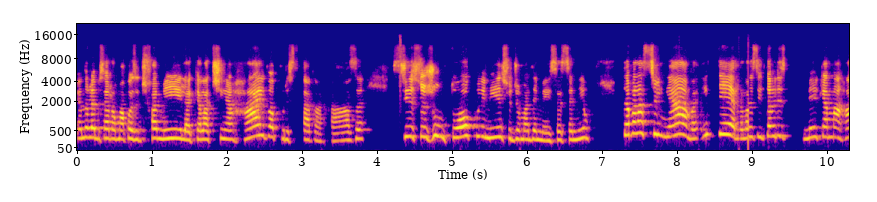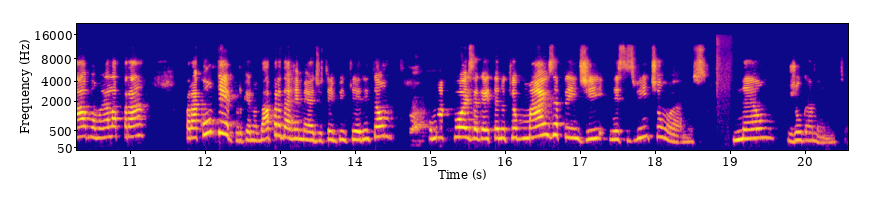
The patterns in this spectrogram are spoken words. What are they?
eu não lembro se era alguma coisa de família, que ela tinha raiva por estar na casa, se isso juntou com o início de uma demência senil. Então, ela se unhava inteira. Então, eles meio que amarravam ela para para conter, porque não dá para dar remédio o tempo inteiro. Então, uma coisa, Gaetano, que eu mais aprendi nesses 21 anos, não julgamento.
